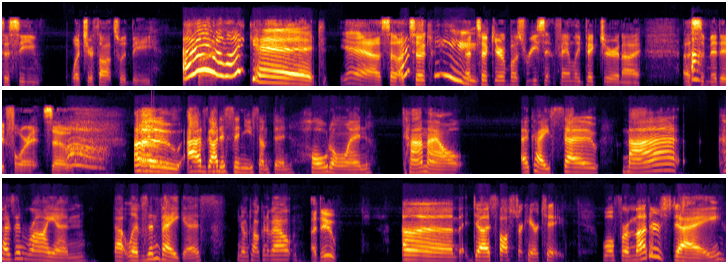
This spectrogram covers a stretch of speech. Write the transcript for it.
to see what your thoughts would be. Oh, I it. Yeah. So That's I took cute. I took your most recent family picture and I uh, Ah. submitted for it. So oh, I've got to send you something. Hold on. Time out. Okay, so my cousin Ryan that lives in Vegas, you know what I'm talking about? I do. Um, does foster care too. Well, for Mother's Day,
